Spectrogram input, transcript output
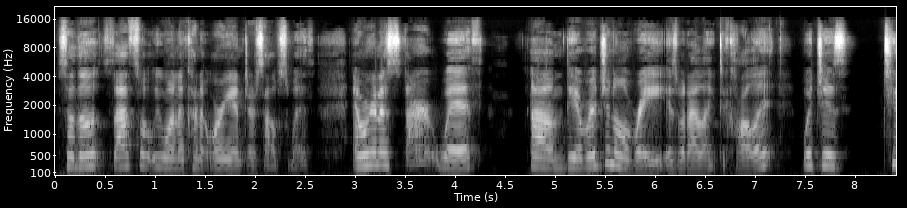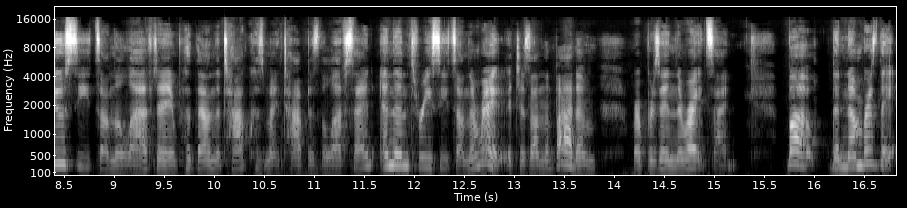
So those, that's what we want to kind of orient ourselves with. And we're going to start with um, the original rate is what I like to call it, which is two seats on the left, and I put that on the top because my top is the left side, and then three seats on the right, which is on the bottom, representing the right side. But the numbers they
